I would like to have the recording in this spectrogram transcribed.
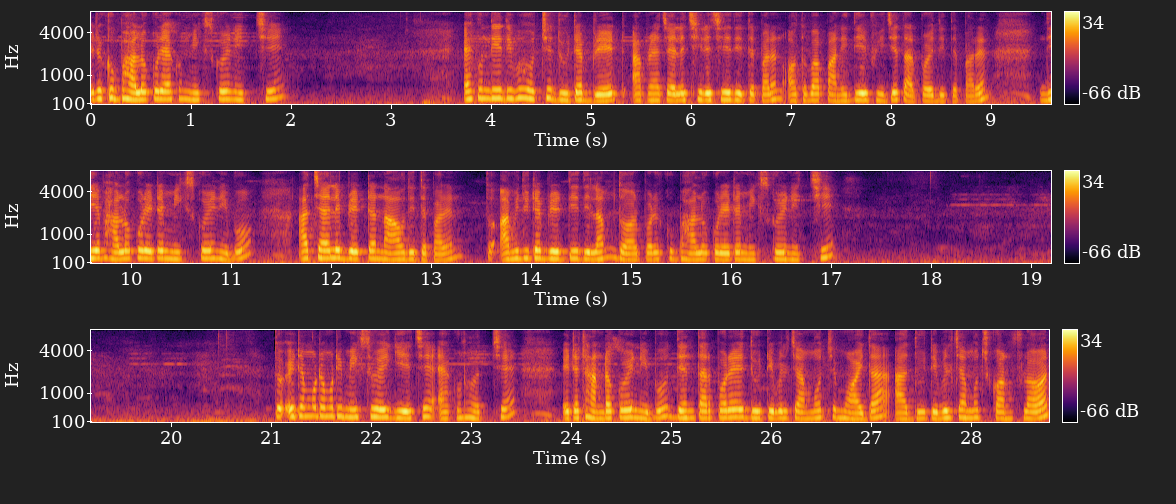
এটা খুব ভালো করে এখন মিক্স করে নিচ্ছি। এখন দিয়ে দিব হচ্ছে দুইটা ব্রেড আপনারা চাইলে ছিঁড়ে ছিঁড়ে দিতে পারেন অথবা পানি দিয়ে ভিজে তারপরে দিতে পারেন। দিয়ে ভালো করে এটা মিক্স করে নিব। আর চাইলে ব্রেডটা নাও দিতে পারেন। তো আমি দুইটা ব্রেড দিয়ে দিলাম, দেওয়ার পরে খুব ভালো করে এটা মিক্স করে নিচ্ছি। তো এটা মোটামুটি মিক্স হয়ে গিয়েছে, এখন হচ্ছে এটা ঠান্ডা করে নিব। দেন তারপরে দুই টেবিল চামচ ময়দা আর দুই টেবিল চামচ কর্নফ্লাওয়ার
